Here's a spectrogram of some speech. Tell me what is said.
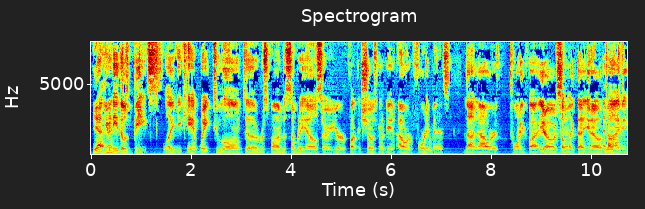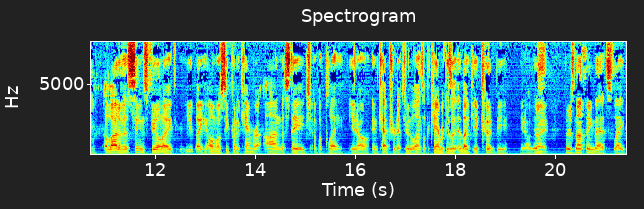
yeah, you need those beats. Like you can't wait too long to respond to somebody else, or your fucking show is going to be an hour and forty minutes, not an hour twenty five. You know, or something Yeah. like that. You know, And a- timing. a lot of his scenes feel like you, like almost he put a camera on the stage of a play, you know, and captured it through the lens of the camera because it, like it could be, you know, there's, Right. there's nothing that's like,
